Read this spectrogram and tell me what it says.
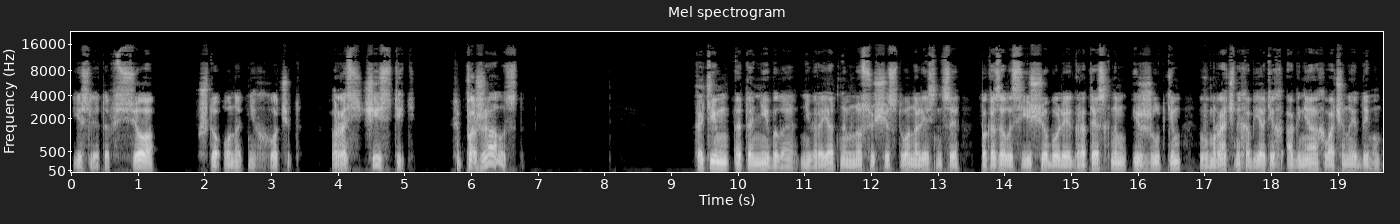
Если это все, что он от них хочет, расчистить, пожалуйста. Каким это ни было невероятным, но существо на лестнице показалось еще более гротескным и жутким в мрачных объятиях огня, охваченное дымом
